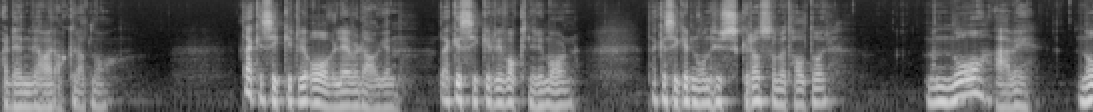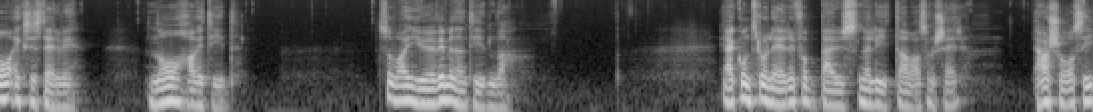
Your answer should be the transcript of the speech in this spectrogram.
er den vi har akkurat nå. Det er ikke sikkert vi overlever dagen. Det er ikke sikkert vi våkner i morgen. Det er ikke sikkert noen husker oss om et halvt år. Men nå er vi. Nå eksisterer vi. Nå har vi tid. Så hva gjør vi med den tiden, da? Jeg kontrollerer forbausende lite av hva som skjer. Jeg har så å si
